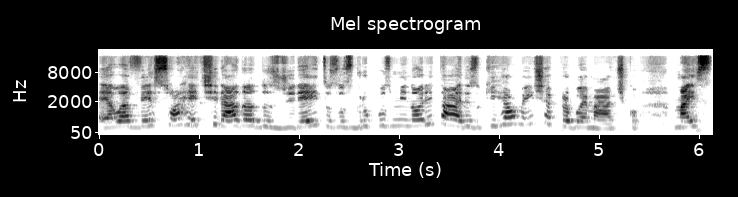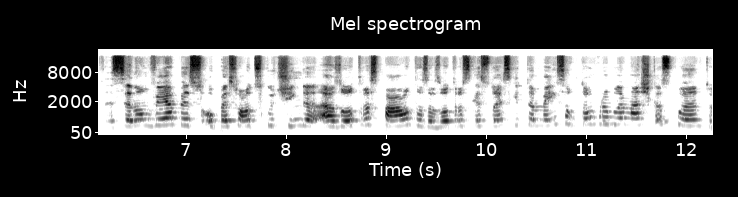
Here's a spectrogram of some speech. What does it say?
ela vê só a retirada dos direitos dos grupos minoritários, o que realmente é problemático. Mas você não vê pessoa, o pessoal discutindo as outras pautas, as outras questões que também são tão problemáticas quanto.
